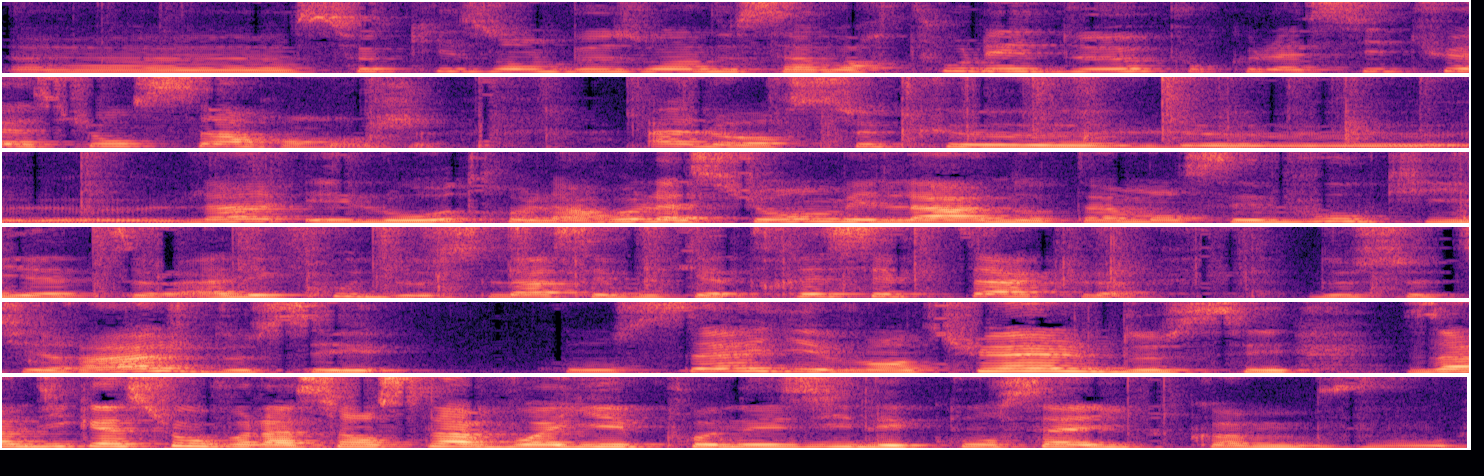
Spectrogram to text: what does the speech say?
ce qu'ils ont besoin de savoir tous les deux pour que la situation s'arrange. Alors, ce que l'un et l'autre, la relation, mais là notamment c'est vous qui êtes à l'écoute de cela, c'est vous qui êtes réceptacle de ce tirage, de ces conseils éventuels, de ces indications. Voilà, c'est en cela, voyez, prenez-y les conseils comme vous,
